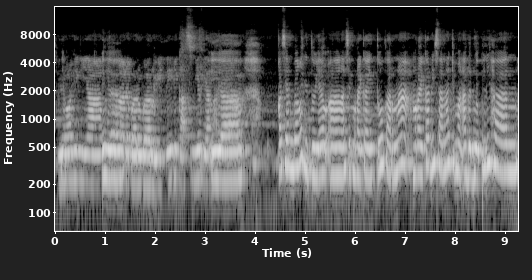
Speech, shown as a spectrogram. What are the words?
Di Rohingya iya. ada baru-baru ini di Kashmir ya iya. Kasihan banget gitu ya uh, nasib mereka itu karena mereka di sana cuma ada dua pilihan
